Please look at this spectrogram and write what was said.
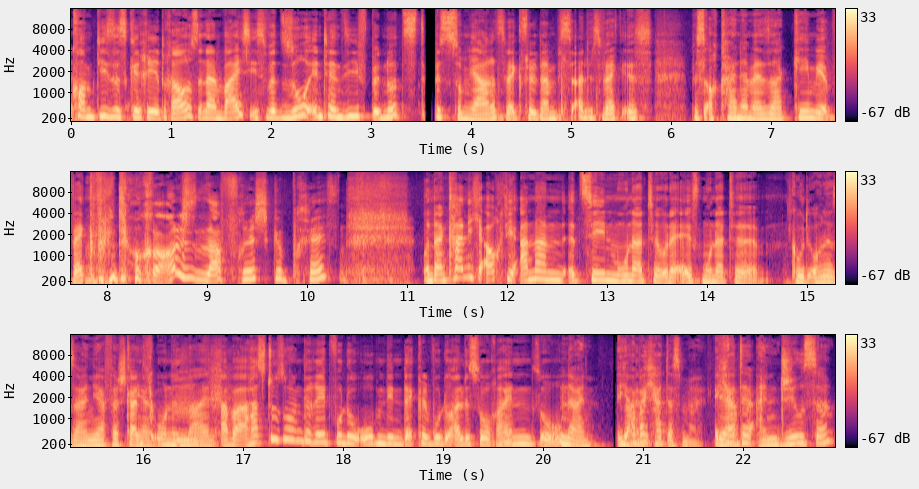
kommt dieses Gerät raus und dann weiß ich, es wird so intensiv benutzt bis zum Jahreswechsel, dann bis alles weg ist, bis auch keiner mehr sagt, geh mir weg mit Orangensaft frisch gepresst. Und dann kann ich auch die anderen zehn Monate oder elf Monate gut ohne sein, ja verstehe. Kann ich ohne mhm. sein. Aber hast du so ein Gerät, wo du oben den Deckel, wo du alles so rein so? Nein, ich, aber ich hatte das mal. Ich ja. hatte einen Juicer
